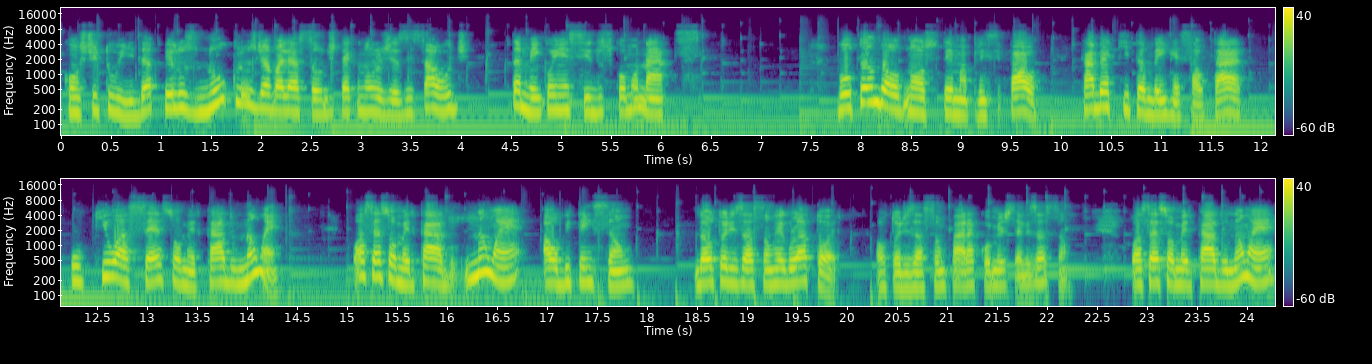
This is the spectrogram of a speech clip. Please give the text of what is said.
constituída pelos núcleos de avaliação de tecnologias em saúde, também conhecidos como NATs. Voltando ao nosso tema principal, cabe aqui também ressaltar o que o acesso ao mercado não é. O acesso ao mercado não é a obtenção da autorização regulatória, autorização para comercialização. O acesso ao mercado não é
